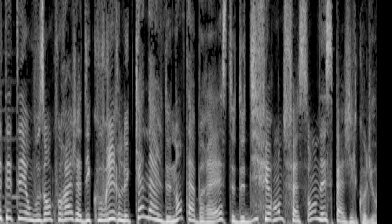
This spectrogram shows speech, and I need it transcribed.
Cet été, on vous encourage à découvrir le canal de Nantes à Brest de différentes façons, n'est-ce pas Gilles Collio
